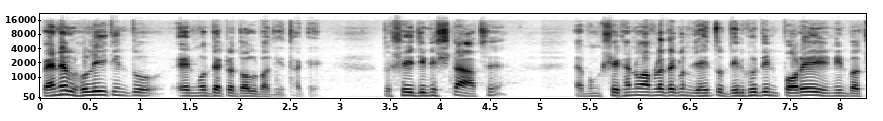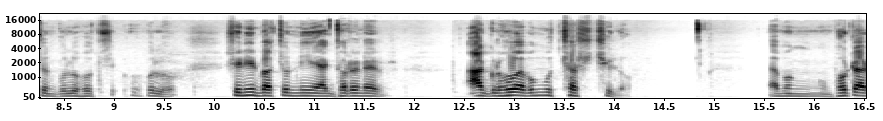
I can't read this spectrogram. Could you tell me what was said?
প্যানেল হলেই কিন্তু এর মধ্যে একটা দলবাজি থাকে। তো সেই জিনিসটা আছে। এবং সেখানেও আমরা দেখলাম যেহেতু দীর্ঘদিন পরে এই নির্বাচনগুলো হচ্ছে, হলো সেই নির্বাচন নিয়ে এক ধরনের আগ্রহ এবং উচ্ছ্বাস ছিল। এবং ভোটার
